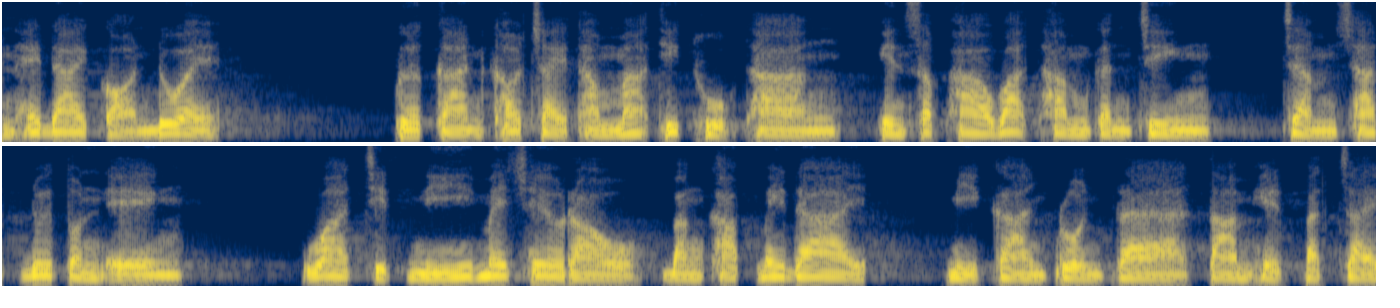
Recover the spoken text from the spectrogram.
นให้ได้ก่อนด้วย เพื่อการเข้าใจธรรมะที่ถูกทาง เห็นสภาวะธรรมกันจริงจำชัดด้วยตนเอง ว่าจิตนี้ไม่ใช่เราบังคับไม่ได้ มีการปรนแปรตามเหตุปัจจัย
